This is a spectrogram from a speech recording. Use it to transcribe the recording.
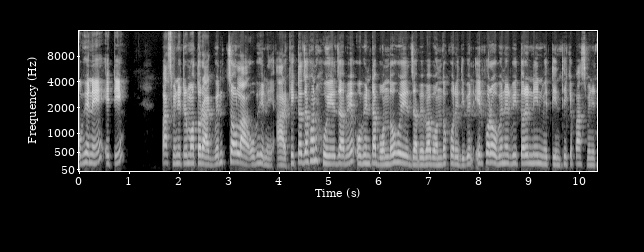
ওভেনে এটি পাঁচ মিনিটের মতো রাখবেন, চলা ওভেনে। আর কেকটা যখন হয়ে যাবে, ওভেনটা বন্ধ হয়ে যাবে বা বন্ধ করে দিবেন, এরপরে ওভেনের ভিতরে নিম্নে তিন থেকে পাঁচ মিনিট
